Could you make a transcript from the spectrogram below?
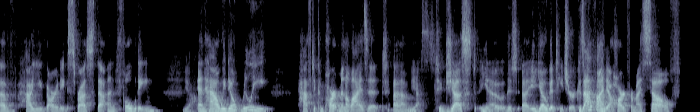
of how you've already expressed that unfolding? Yeah. And how we don't really have to compartmentalize it um, yes to just you know this uh, yoga teacher because i find it hard for myself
